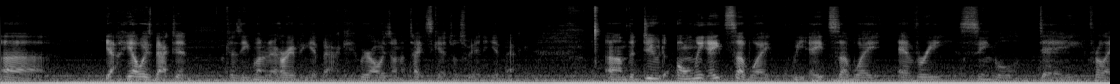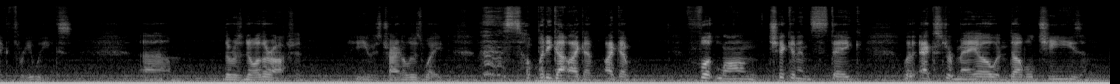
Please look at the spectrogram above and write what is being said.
uh, yeah, he always backed in because he wanted to hurry up and get back. We were always on a tight schedule, so we had to get back. Um, the dude only ate Subway. We ate Subway every single day for like three weeks. Um, there was no other option. He was trying to lose weight, so but he got like a like a foot long chicken and steak with extra mayo and double cheese, and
